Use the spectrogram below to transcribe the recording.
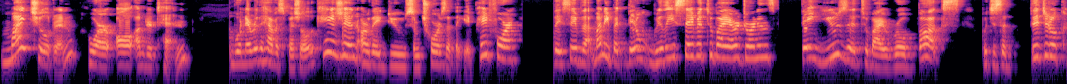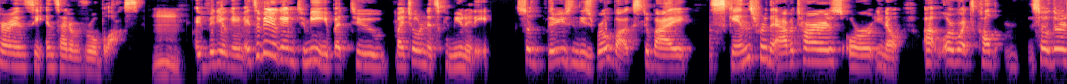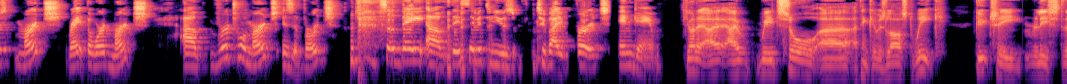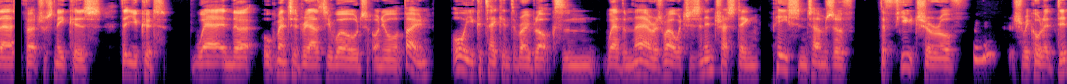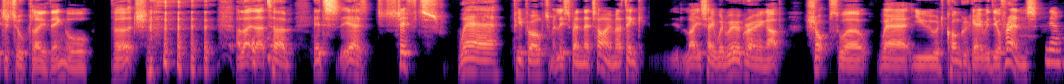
My children, who are all under ten, whenever they have a special occasion or they do some chores that they get paid for, they save that money, but they don't really save it to buy Air Jordans they use it to buy Robux, which is a digital currency inside of Roblox, Mm. a video game. It's a video game to me, but to my children, it's a community. So they're using these Robux to buy skins for the avatars or, you know, uh, or what's called. So there's merch, right? The word merch. Um, virtual merch is virch. so they um, they save it to use to buy virch in game. Got it. I, I we saw. Uh, I think it was last week. Gucci released their virtual sneakers that you could wear in the augmented reality world on your phone, or you could take into Roblox and wear them there as well, which is an interesting piece in terms of the future of, Mhm. should we call it digital clothing or virch? I like that term. It's, yeah, shifts where people ultimately spend their time. I think, like you say, when we were growing up, shops were where you would congregate with your friends. Yeah.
